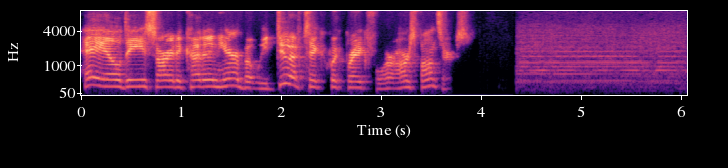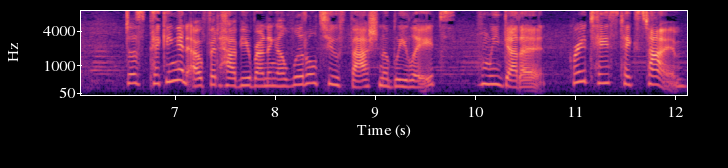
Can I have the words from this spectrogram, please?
Hey, LD, sorry to cut in here, but we do have to take a quick break for our sponsors. Does picking an outfit have you running a little too fashionably late? We get it. Great taste takes time.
